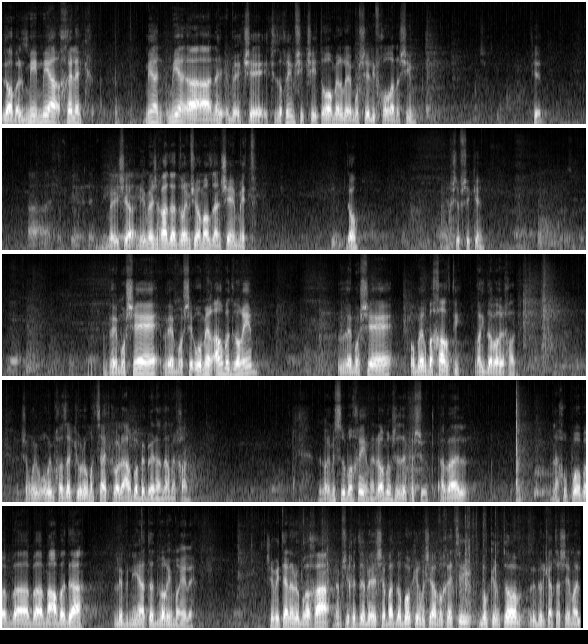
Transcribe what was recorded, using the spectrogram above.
לא, אבל מי, מי החלק, מי, מי, כש, זוכרים שכשיתרו אומר למשה לבחור אנשים? כן. נדמה לי שאחד הדברים שהוא אמר זה אנשי אמת. לא? אני חושב שכן. ומשה, ומשה, הוא אומר ארבע דברים, ומשה אומר בחרתי, רק דבר אחד. שאומרים אומרים חז"ל, כי הוא לא מצא את כל הארבע בבן אדם אחד. זה דברים מסובכים, אני לא אומר שזה פשוט, אבל אנחנו פה במעבדה לבניית הדברים האלה. השם ייתן לנו ברכה, נמשיך את זה בשבת בבוקר, בשבע וחצי, בוקר טוב וברכת השם על...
